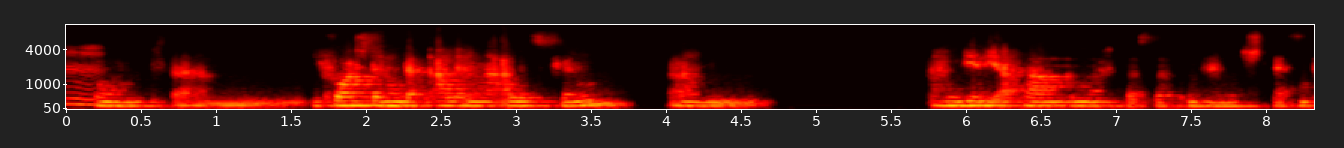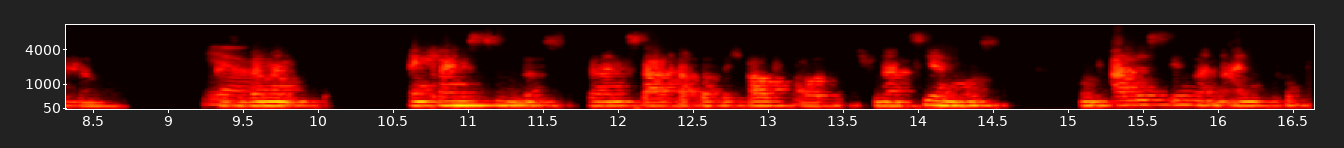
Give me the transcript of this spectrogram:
Mhm. Und ähm, die Vorstellung, dass alle immer alles können, ähm, haben wir die Erfahrung gemacht, dass das unheimlich stressen kann. Ja. Also wenn man ein kleines Team ist, ein Startup, das sich aufbaut, das sich finanzieren muss und alles immer in einem Kopf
